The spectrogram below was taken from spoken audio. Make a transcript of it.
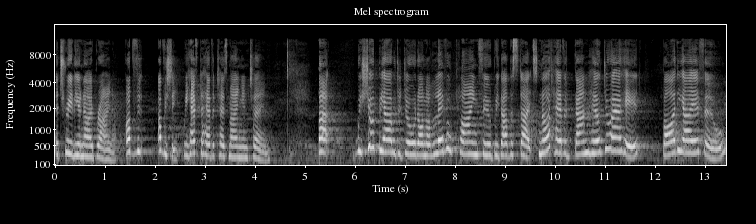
it's really a no-brainer. Obvi obviously, we have to have a Tasmanian team. But we should be able to do it on a level playing field with other states, not have a gun held to our head by the AFL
